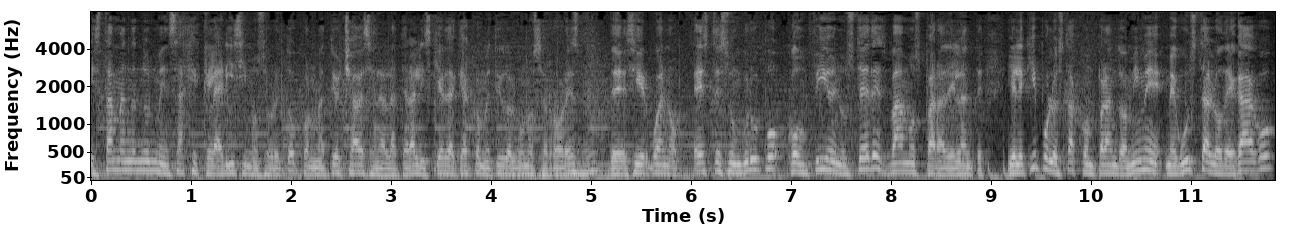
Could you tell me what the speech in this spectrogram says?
está mandando un mensaje clarísimo, sobre todo con Mateo Chávez en la lateral izquierda, que ha cometido algunos errores, de decir, bueno, este es un grupo, confío en ustedes, vamos para adelante. Y el equipo lo está comprando. A mí me, me gusta lo de Gago,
